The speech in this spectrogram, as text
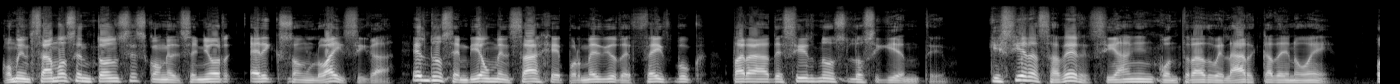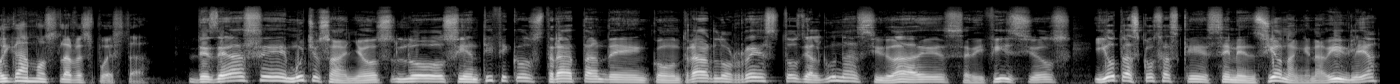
Comenzamos entonces con el señor Erickson Loaiziga. Él nos envía un mensaje por medio de Facebook para decirnos lo siguiente. Quisiera saber si han encontrado el arca de Noé. Oigamos la respuesta. Desde hace muchos años, los científicos tratan de encontrar los restos de algunas ciudades, edificios y otras cosas que se mencionan en la Biblia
